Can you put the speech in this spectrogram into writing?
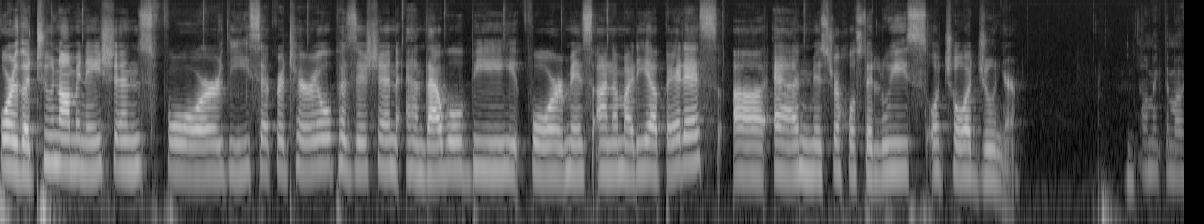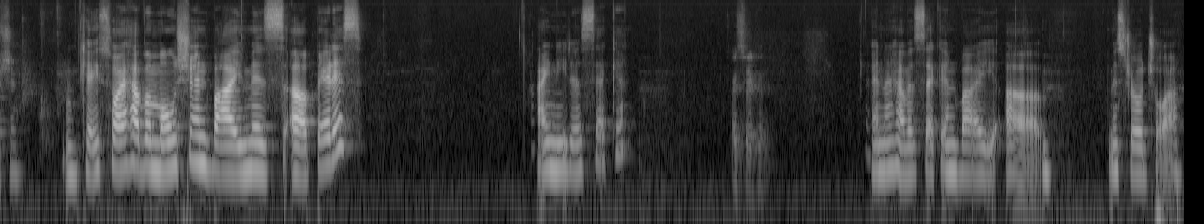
for the two nominations for the secretarial position, and that will be for Ms. Ana Maria Perez uh, and Mr. Jose Luis Ochoa Jr. I'll make the motion. Okay, so I have a motion by Ms. uh, Perez. I need a second, A second. and I have a second by um, Mr. Ochoa.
